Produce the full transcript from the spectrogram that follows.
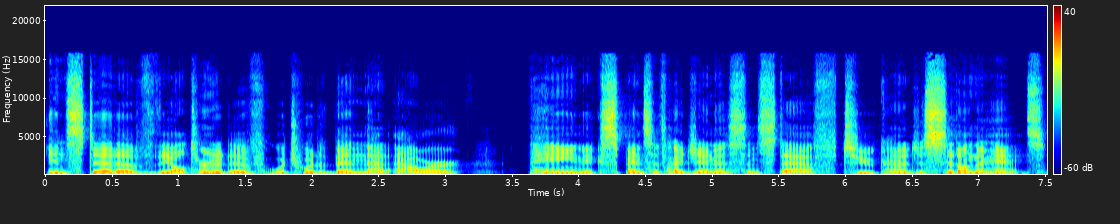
instead of the alternative, which would have been that hour paying expensive hygienists and staff to kind of just sit on their hands.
